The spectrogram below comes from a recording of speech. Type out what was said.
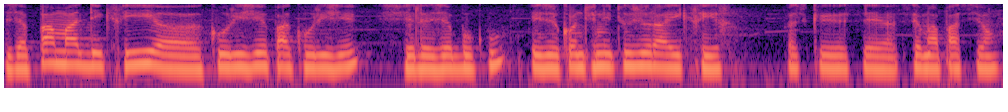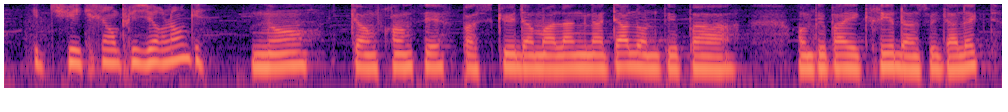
J'ai pas mal d'écrits, euh, corrigés, pas corrigés. Je les ai beaucoup et je continue toujours à écrire parce que c'est ma passion. Et tu écris en plusieurs langues? Non, qu'en français parce que dans ma langue natale, on ne peut pas, on ne peut pas écrire dans ce dialecte.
